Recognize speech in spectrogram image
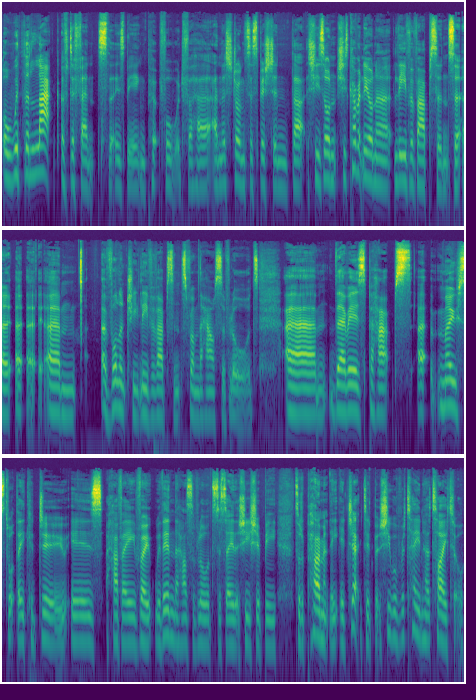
or with the lack of defence that is being put forward for her, and the strong suspicion that she's on, she's currently on a leave of absence, a, a, a, um, a voluntary leave of absence from the House of Lords. Um, there is perhaps uh, most what they could do is have a vote within the House of Lords to say that she should be sort of permanently ejected, but she will retain her title.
